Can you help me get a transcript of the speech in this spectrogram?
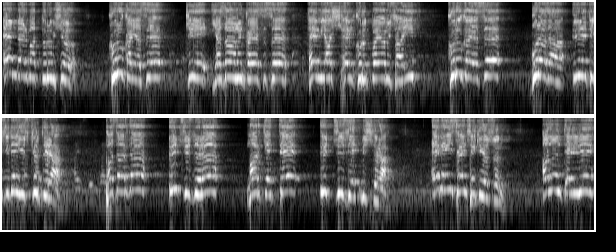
en berbat durum şu. Kuru kayası ki yazağının kayasısı hem yaş hem kurutmaya müsait. Kuru kayası burada üreticide 140 lira. Pazarda 300 lira, markette 370 lira. Emeği sen çekiyorsun. Alın terini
